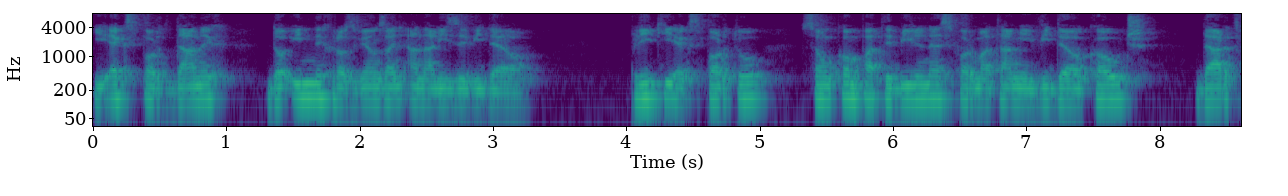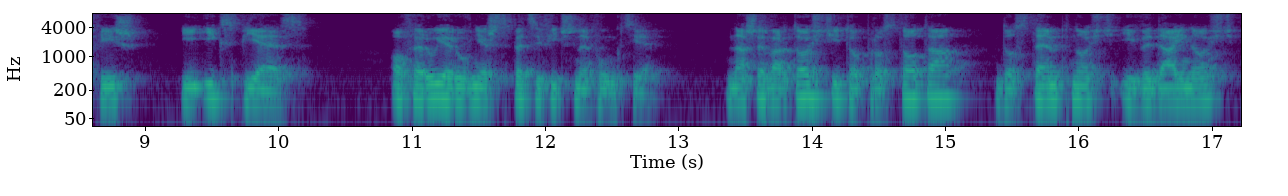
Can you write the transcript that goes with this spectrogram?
i eksport danych do innych rozwiązań analizy wideo. Pliki eksportu są kompatybilne z formatami Video Coach, Dartfish i XPS. Oferuje również specyficzne funkcje. Nasze wartości to prostota, dostępność i wydajność,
